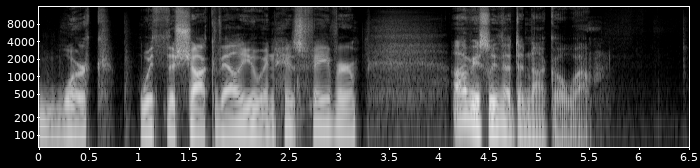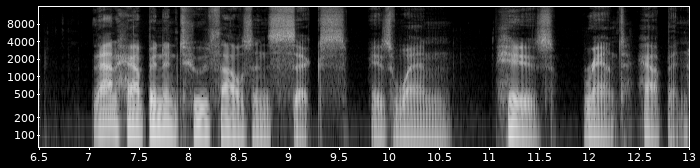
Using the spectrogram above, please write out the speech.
work with the shock value in his favor. Obviously, that did not go well. That happened in 2006 is when his rant happened.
